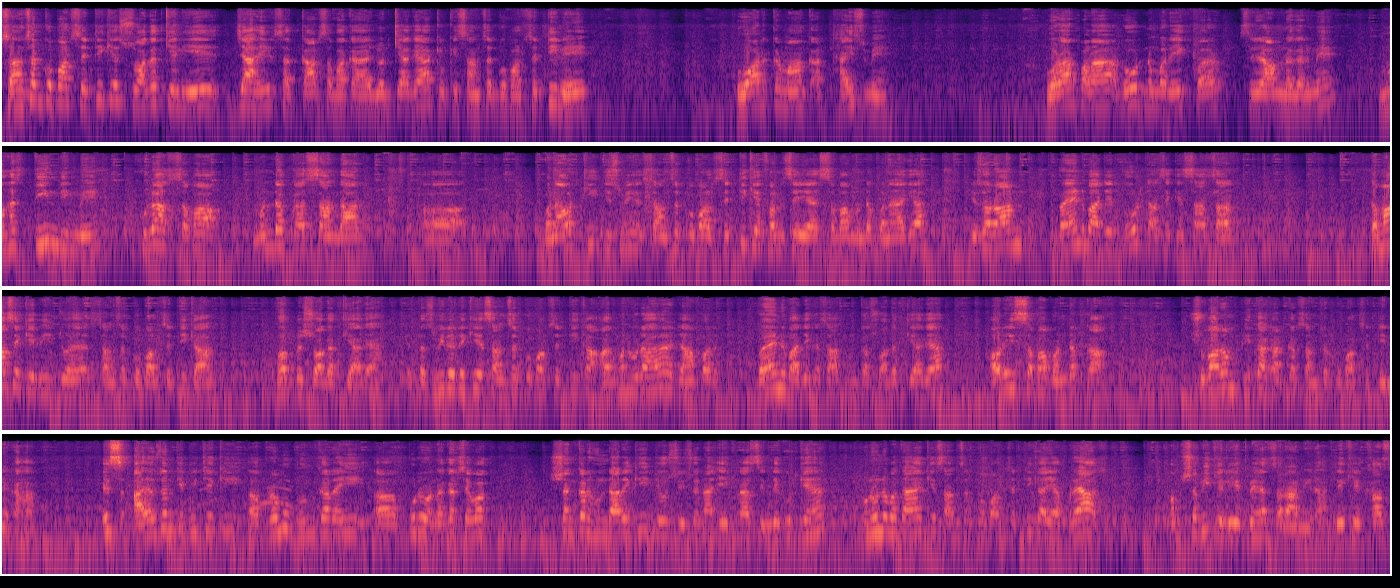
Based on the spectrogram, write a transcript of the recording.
सांसद गोपाल शेट्टी के स्वागत के लिए ज़ाहिर सत्कार सभा का आयोजन किया गया, क्योंकि सांसद गोपाल शेट्टी ने वार्ड क्रमांक 28 में वरारपाड़ा रोड नंबर एक पर श्री राम नगर में महज तीन दिन में खुला सभा मंडप का शानदार बनावट की, जिसमें सांसद गोपाल शेट्टी के फंड से यह सभा मंडप बनाया गया। इस दौरान बैंड बाजे ढोल ताशे के साथ साथ तमाशे के बीच जो है सांसद गोपाल शेट्टी का भव्य स्वागत किया गया। ये तस्वीरें देखिए, सांसद गोपाल शेट्टी का आगमन हो रहा है, जहाँ पर बैंड बाजे के साथ उनका स्वागत किया गया और इस सभा मंडप का शुभारंभ फीता काटकर सांसद गोपाल शेट्टी ने कहा। इस आयोजन के पीछे की प्रमुख भूमिका रही पूर्व नगर सेवक शंकर हुंडारे की, जो शिवसेना एक नाथ शिंदे गुट के हैं। उन्होंने बताया कि सांसद गोपाल शेट्टी का यह प्रयास हम सभी के लिए बेहद सराहनीय रहा। देखिए, खास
